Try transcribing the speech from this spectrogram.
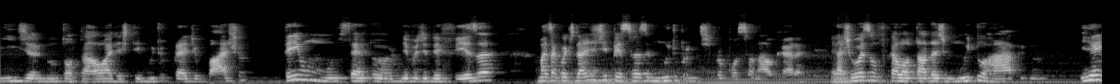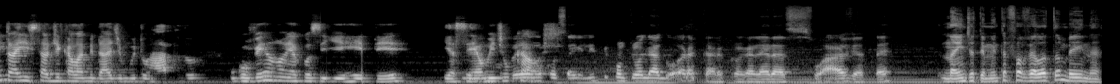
Índia no total a gente tem muito prédio baixo. Tem um, certo nível de defesa, mas a quantidade de pessoas é muito desproporcional, cara. É. As ruas vão ficar lotadas muito rápido, ia entrar em estado de calamidade muito rápido, o governo não ia conseguir reter, ia ser realmente um O governo caos. Não consegue nem ter controle agora, cara, com a galera suave até. Na Índia tem muita favela também, né?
